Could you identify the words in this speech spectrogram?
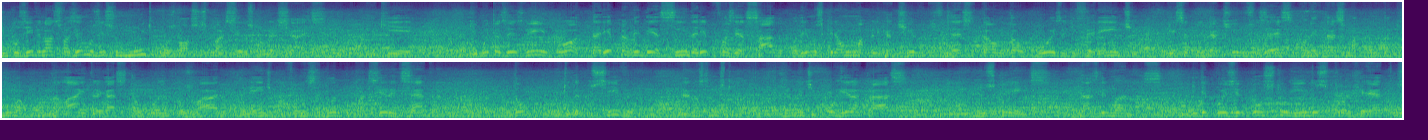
Inclusive nós fazemos isso muito com os nossos parceiros comerciais, que, que muitas vezes vem, oh, daria para vender assim, daria para fazer assado, poderíamos criar um aplicativo que fizesse tal e tal coisa diferente, esse aplicativo fizesse, conectasse uma conta aqui, uma conta lá, entregasse tal coisa para o usuário, para o cliente, para o fornecedor, para o parceiro, etc. Então, tudo é possível. Né? Nós temos que realmente correr atrás dos clientes, das demandas e depois ir construindo os projetos,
